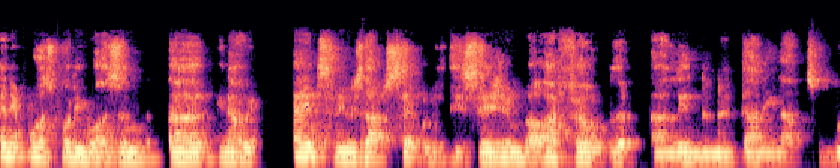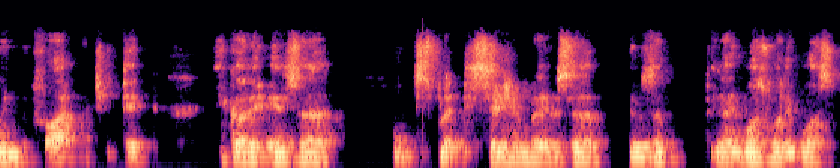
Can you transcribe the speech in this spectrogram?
and it was what he was. And uh, you know, Anthony was upset with the decision, but I felt that uh, Lyndon had done enough to win the fight, which he did. He got it. as a split decision, but it was a. It was a. You know, it was what it was.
